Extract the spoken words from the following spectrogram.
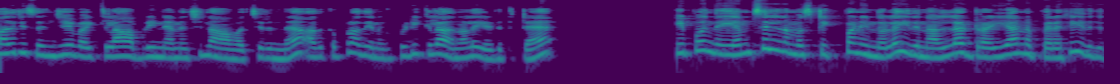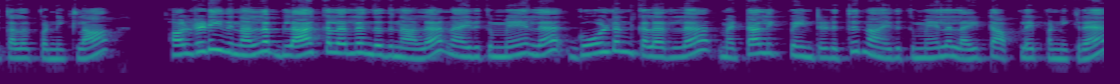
மாதிரி செஞ்சே வைக்கலாம் அப்படின்னு நினச்சி நான் வச்சுருந்தேன். அதுக்கப்புறம் அது எனக்கு பிடிக்கல அதனால் எடுத்துட்டேன். இப்போ இந்த எம்சில் நம்ம ஸ்டிக் பண்ணியிருந்தோம்ல இது நல்லா ட்ரையான பிறகு இதுக்கு கலர் பண்ணிக்கலாம். ஆல்ரெடி இது நல்ல பிளாக் கலரில் இருந்ததுனால நான் இதுக்கு மேலே கோல்டன் கலரில் மெட்டாலிக் பெயிண்ட் எடுத்து நான் இதுக்கு மேலே லைட்டாக அப்ளை பண்ணிக்கிறேன்.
